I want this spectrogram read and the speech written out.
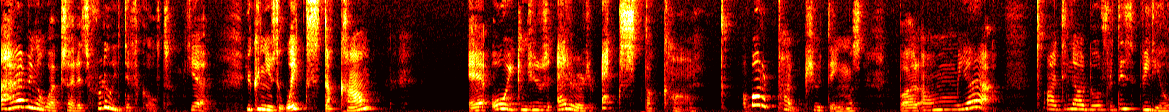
having a website is really difficult. Yeah, you can use Wix.com, or you can use EditorX.com. About a few things, but um yeah, I think I'll do it for this video.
